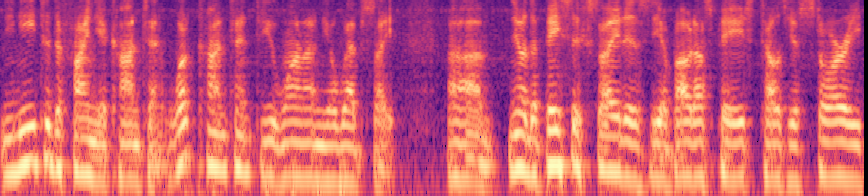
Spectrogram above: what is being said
you need to define your content. What content do you want on your website? Um, you know, the basic site is the About Us page, tells your story,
